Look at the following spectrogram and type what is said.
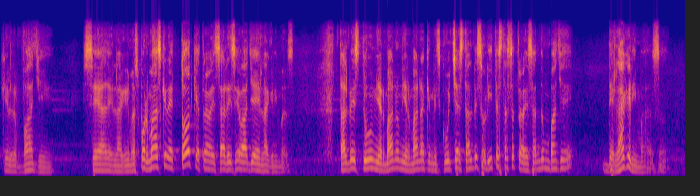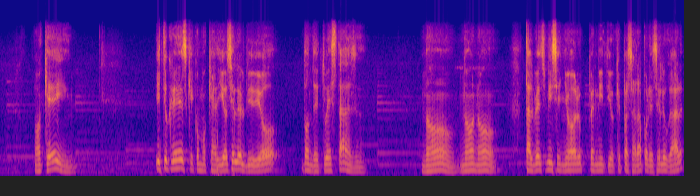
que el valle sea de lágrimas, por más que le toque atravesar ese valle de lágrimas. Tal vez tú, mi hermano, mi hermana que me escuchas, tal vez ahorita estás atravesando un valle de lágrimas. Ok. Y tú crees que como que a Dios se le olvidó donde tú estás. No, no, no. Tal vez mi Señor permitió que pasara por ese lugar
